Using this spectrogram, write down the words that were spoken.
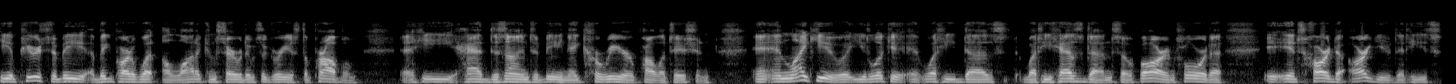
He appears to be a big part of what a lot of conservatives agree is the problem. Uh, he had designs of being a career politician, and, and like you, you look at, at, what he does, what he has done so far in Florida. It, it's hard to argue that he's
